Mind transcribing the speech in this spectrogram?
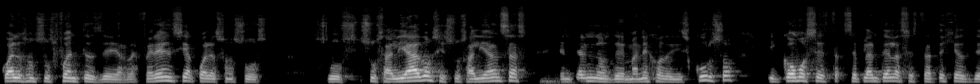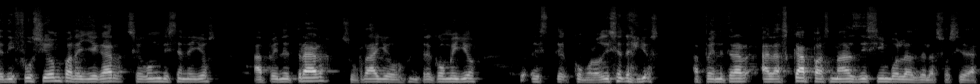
cuáles son sus fuentes de referencia, cuáles son sus, sus, aliados y sus alianzas en términos de manejo de discurso y cómo se, se plantean las estrategias de difusión para llegar, según dicen ellos, a penetrar, subrayo entre comillas, este, como lo dicen ellos, a penetrar a las capas más disímbolas de la sociedad,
